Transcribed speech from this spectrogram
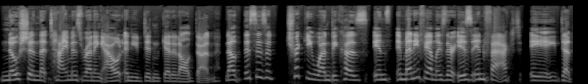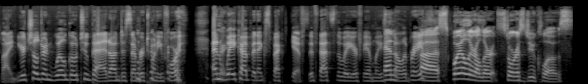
notion that time is running out and you didn't get it all done. Now, this is a tricky one because in in many families there is in fact a deadline. Your children will go to bed on December 24th and Right. wake up and expect gifts if that's the way your family And, celebrates. Uh, spoiler alert: stores do close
